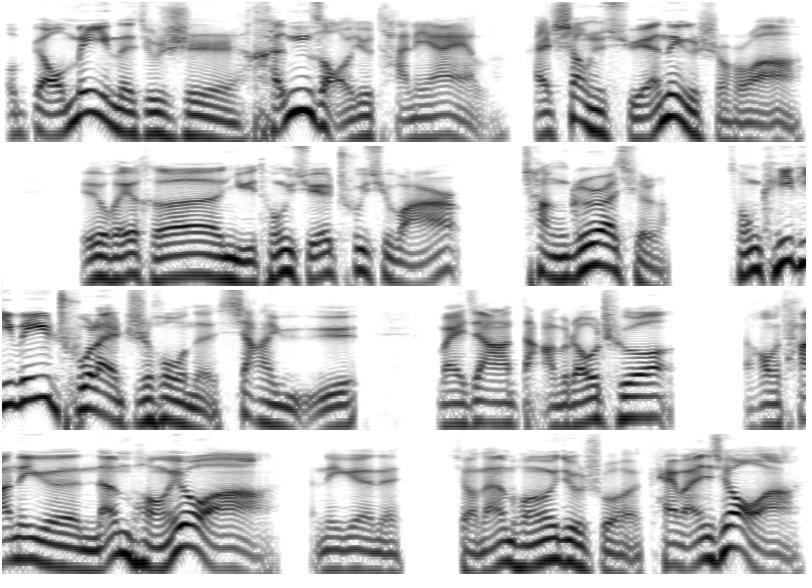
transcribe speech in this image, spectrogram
我表妹呢，就是很早就谈恋爱了，还上学那个时候啊，有一回和女同学出去玩唱歌去了，从 KTV 出来之后呢，下雨，外加打不着车。然后她那个男朋友啊，她那个小男朋友就说：“开玩笑啊，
